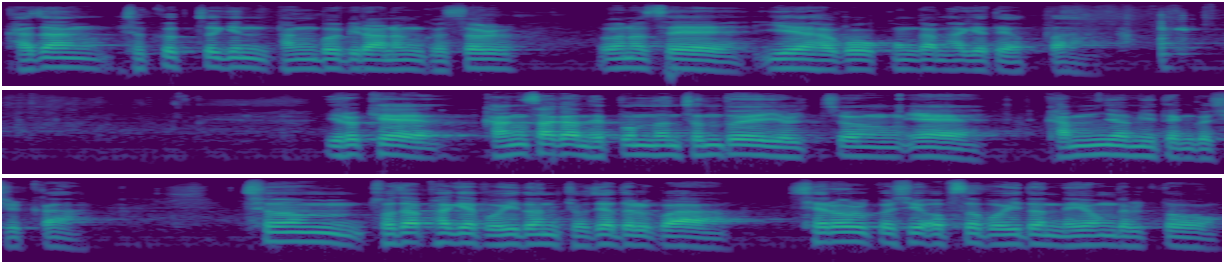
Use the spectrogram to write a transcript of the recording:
가장 적극적인 방법이라는 것을 어느새 이해하고 공감하게 되었다. 이렇게 강사가 내뿜는 전도의 열정에 감염이 된 것일까? 처음 조잡하게 보이던 교재들과 새로울 것이 없어 보이던 내용들도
